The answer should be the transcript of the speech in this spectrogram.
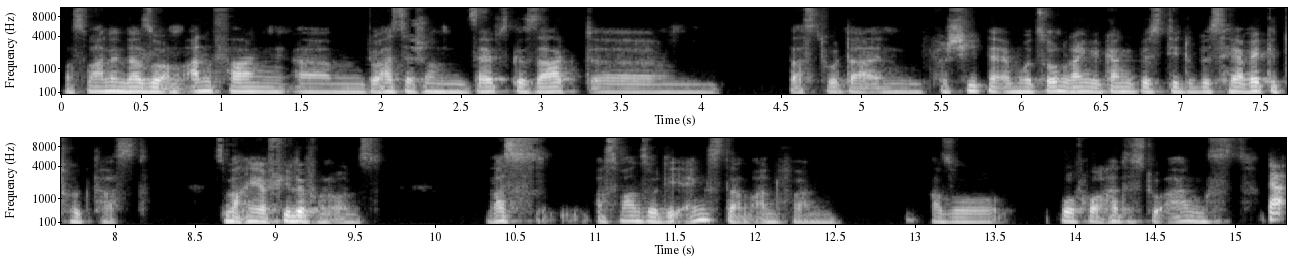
Was war denn da so am Anfang? Ähm, du hast ja schon selbst gesagt, ähm, dass du da in verschiedene Emotionen reingegangen bist, die du bisher weggedrückt hast. Das machen ja viele von uns. Was, was waren so die Ängste am Anfang? Also, wovor hattest du Angst? Da,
